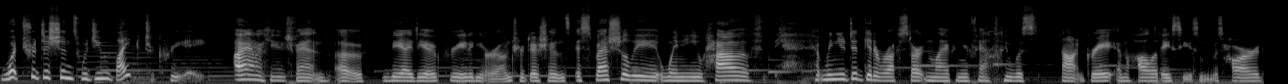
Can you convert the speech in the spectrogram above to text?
What traditions would you like to create? I am a huge fan of the idea of creating your own traditions, especially when you have, when you did get a rough start in life and your family was not great and the holiday season was hard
